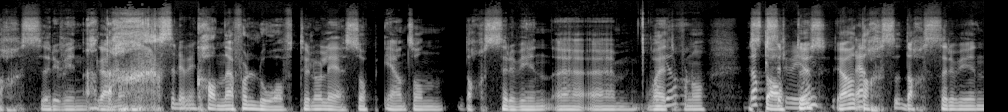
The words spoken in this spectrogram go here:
Dagsrevyen-greiene. Dagsrevyen. Kan jeg få lov til å lese opp en sånn Dagsrevyen eh, Hva heter det Ja. for noe? Status. Ja, Ja. Dagsrevyen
